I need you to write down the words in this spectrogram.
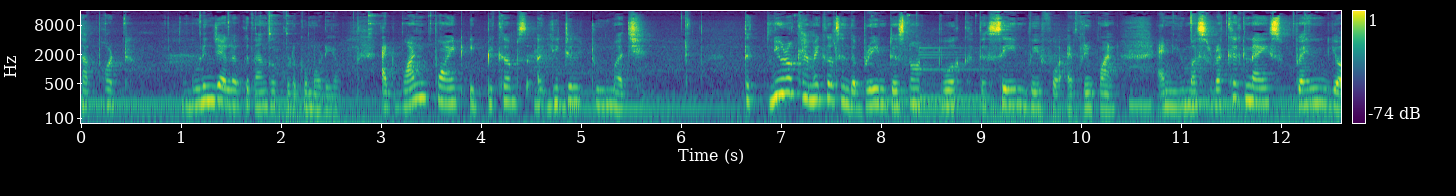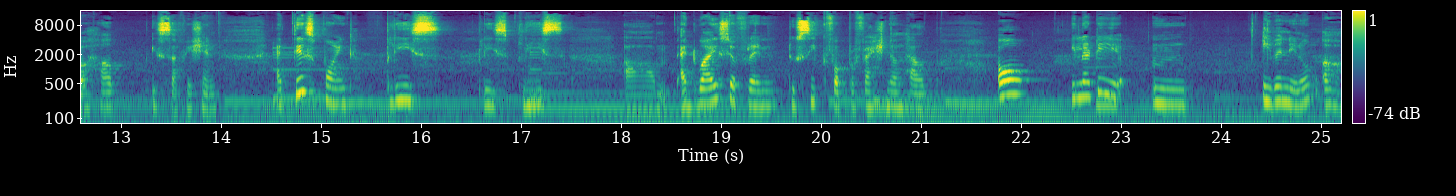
சப்போர்ட் முடிஞ்ச அளவுக்கு தாங்க கொடுக்க முடியும் at one point it becomes a little too much the neurochemicals in the brain does not work the same way for everyone and you must recognize when your help is sufficient at this point please please please um, advise your friend to seek for professional help or illati um, even you know uh,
